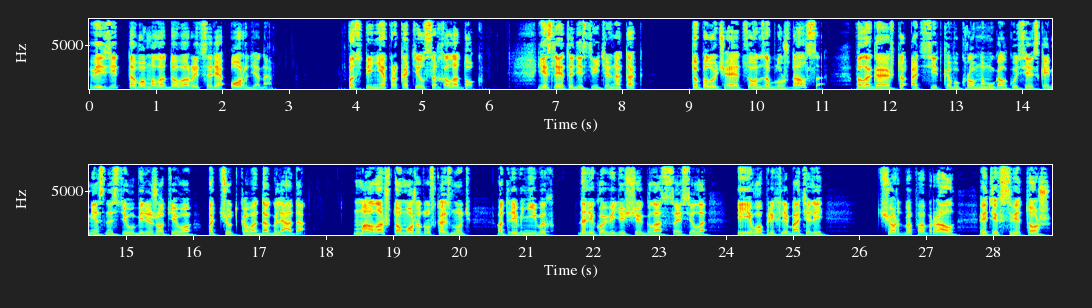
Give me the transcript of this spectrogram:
визит того молодого рыцаря ордена. По спине прокатился холодок. Если это действительно так, то, получается, он заблуждался, полагая, что отсидка в укромном уголку сельской местности убережет его от чуткого догляда. Мало что может ускользнуть от ревнивых, далеко видящих глаз Сесила и его прихлебателей. Черт бы побрал этих святош,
